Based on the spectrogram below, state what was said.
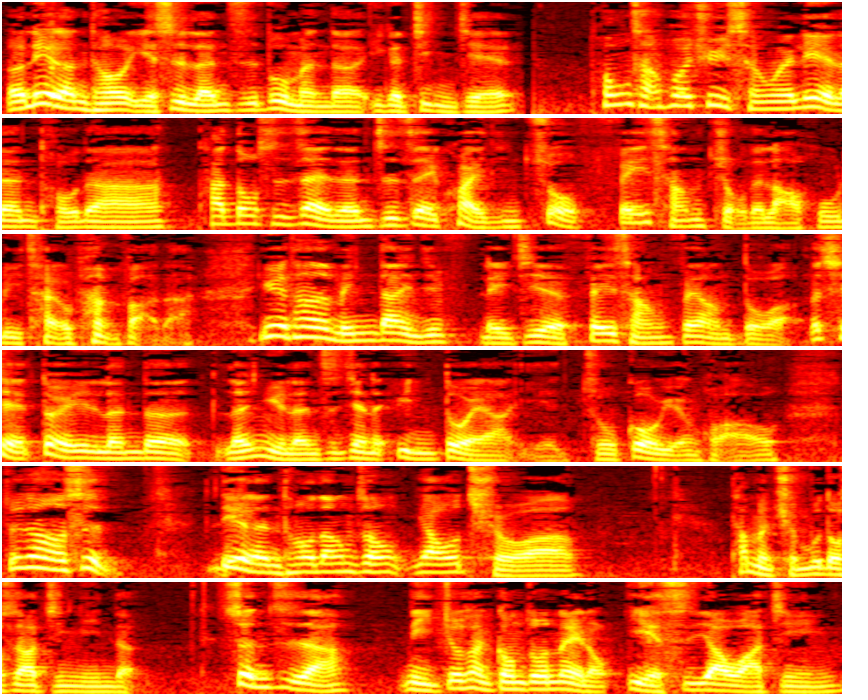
而猎人头也是人资部门的一个进阶。通常会去成为猎人头的啊，他都是在人资这一块已经做非常久的老狐狸才有办法的，因为他的名单已经累积了非常非常多啊，而且对于人的人与人之间的应对啊，也足够圆滑哦。最重要的是，猎人头当中要求啊，他们全部都是要精英的，甚至啊，你就算工作内容也是要挖精英，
